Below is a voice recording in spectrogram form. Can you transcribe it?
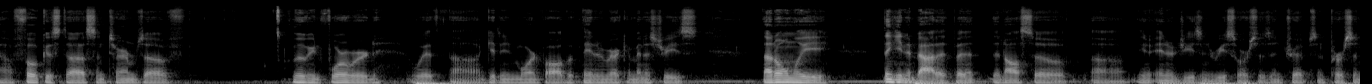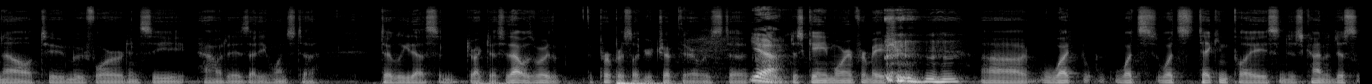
uh, focused us in terms of moving forward with uh, getting more involved with Native American ministries, not only thinking about it, but then also uh, you know energies and resources and trips and personnel to move forward and see how it is that He wants to to lead us and direct us. So that was really the, the purpose of your trip. There was to Yeah. really just gain more information, uh, what what's what's taking place, and just kind of just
